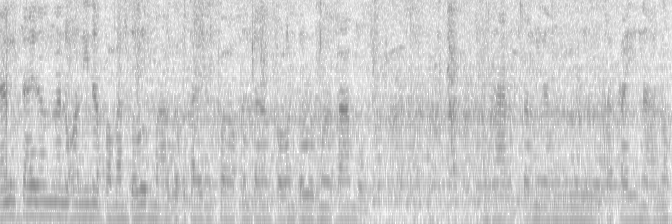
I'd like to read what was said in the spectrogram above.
Galing tayo ng ano kanina, Pamantulog. Maaga pa tayo nagpapunta ng Pamantulog mga kamo. Naghanap kami ng tatay na ano,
